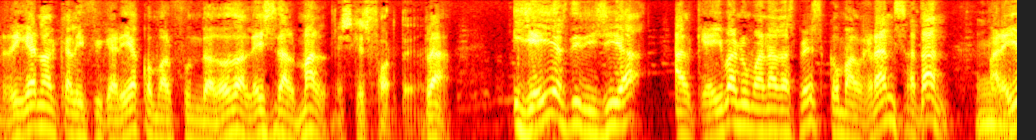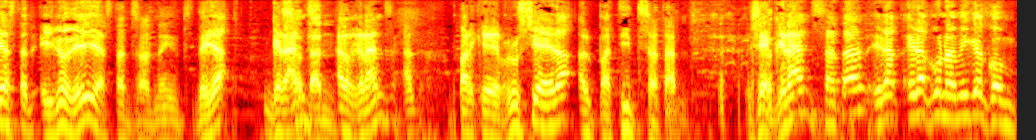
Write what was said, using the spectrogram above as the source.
Reagan el qualificaria com el fundador de l'eix del mal. És que és fort, eh? Clar. I ell es dirigia al que ell va anomenar després com el gran satan. Mm. Per ell, estat, ell no deia Estats Units, deia grans, Satan. el gran, el, perquè Rússia era el petit satan. O sigui, gran satan era, era una mica com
